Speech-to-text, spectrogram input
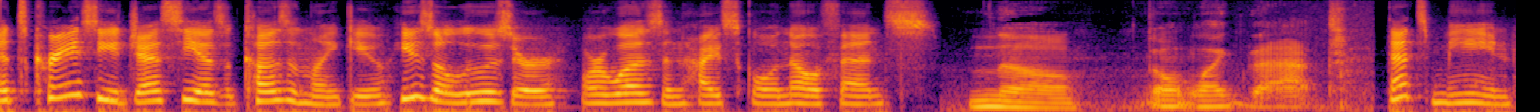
It's crazy Jesse has a cousin like you. He's a loser, or was in high school, no offense. No, don't like that. That's mean.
